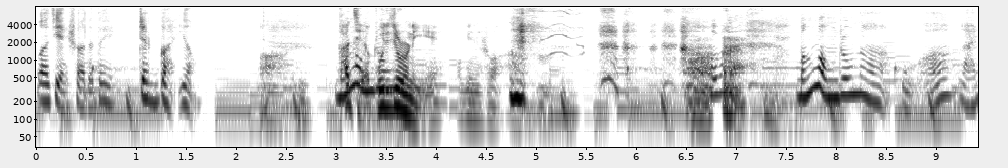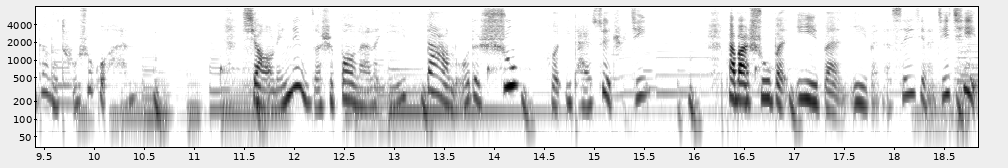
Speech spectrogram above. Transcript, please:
我姐说的对，真管用。”啊，他姐估计就是你，我跟你说。好吧，朦胧中呢，我来到了图书馆，小玲玲则是抱来了一大摞的书和一台碎纸机。她把书本一本一本的塞进了机器，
